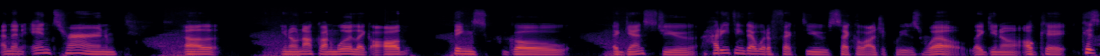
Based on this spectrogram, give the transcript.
And then in turn uh you know knock on wood like all things go against you how do you think that would affect you psychologically as well? Like you know okay because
